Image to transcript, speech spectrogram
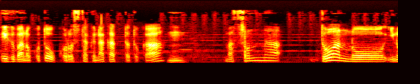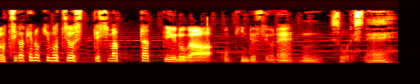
エグバのことを殺したくなかったとか、うん。まあ、そんな、ドアンの命がけの気持ちを知ってしまったっていうのが大きいんですよね。うん。そうですね。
